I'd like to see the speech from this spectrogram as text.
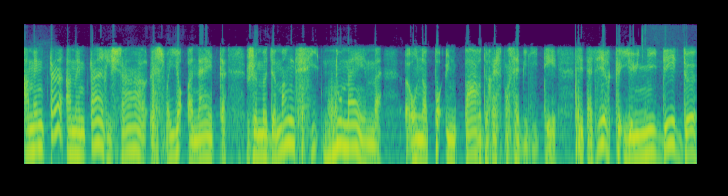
En même temps, en même temps, Richard, soyons honnêtes, je me demande si nous-mêmes, euh, on n'a pas une part de responsabilité. C'est-à-dire qu'il y a une idée de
